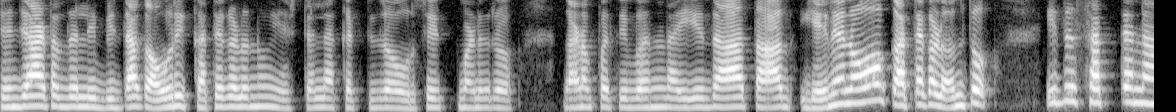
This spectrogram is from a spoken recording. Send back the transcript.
ಜಂಜಾಟದಲ್ಲಿ ಬಿದ್ದಾಗ ಅವ್ರಿಗೆ ಕತೆಗಳನ್ನು ಎಷ್ಟೆಲ್ಲ ಕಟ್ಟಿದ್ರು ಅವ್ರು ಸಿಟ್ಟು ಮಾಡಿದ್ರು. ಗಣಪತಿ ಬಂದ ಇದ ತಾದ್ ಏನೇನೋ ಕತೆಗಳು ಅಂತೂ ಇದು ಸತ್ಯನಾ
